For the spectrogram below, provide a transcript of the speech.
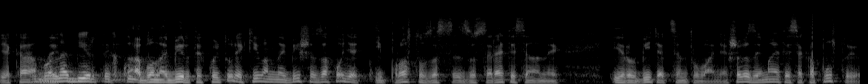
яка Або най- набір тих культур. або набір тих культур, які вам найбільше заходять, і просто зосередьтеся на них і робіть акцентування. Якщо ви займаєтеся капустою,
